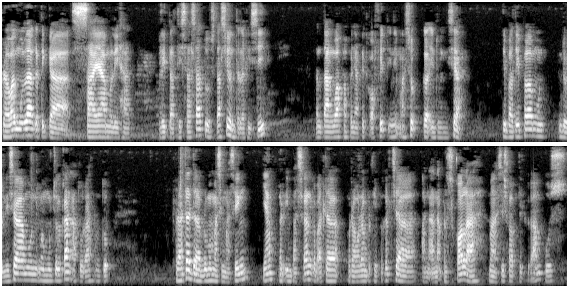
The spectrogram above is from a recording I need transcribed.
Berawal mula ketika saya melihat berita di salah satu stasiun televisi tentang wabah penyakit COVID ini masuk ke Indonesia. Tiba-tiba Indonesia memunculkan aturan untuk berada dalam rumah masing-masing yang berimbaskan kepada orang-orang pergi bekerja, anak-anak bersekolah, mahasiswa pergi ke kampus.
